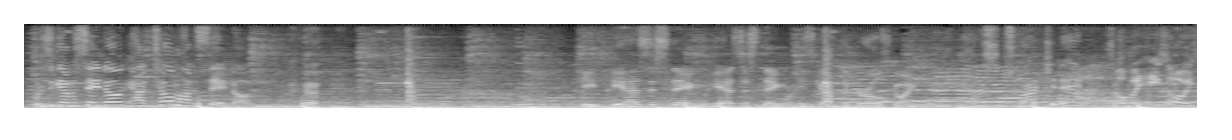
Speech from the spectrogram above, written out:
What does he got to say, dog? How, tell him how to say it, dog. he, he has this thing. He has this thing where he's got the girls going, gotta subscribe today. So Oh, but he's always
